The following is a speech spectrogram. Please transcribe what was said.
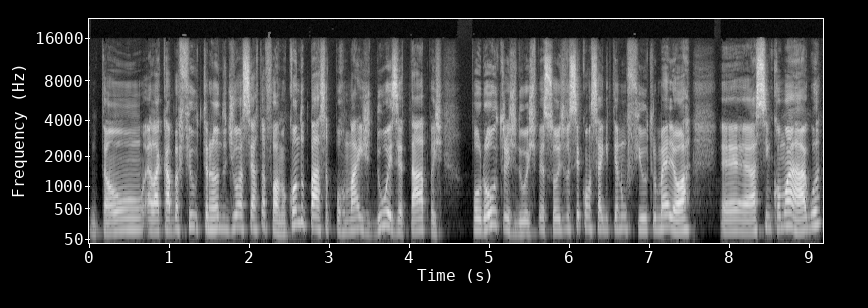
Então, ela acaba filtrando de uma certa forma. Quando passa por mais duas etapas, por outras duas pessoas, você consegue ter um filtro melhor, é, assim como a água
